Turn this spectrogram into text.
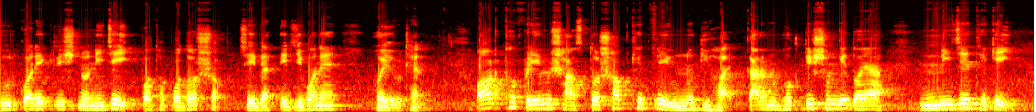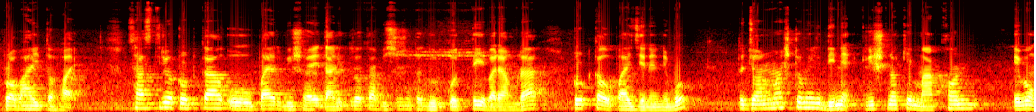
দূর করে কৃষ্ণ নিজেই পথপ্রদর্শক, সেই ব্যক্তির জীবনে হয়ে ওঠেন। অর্থ, প্রেম, স্বাস্থ্য সব ক্ষেত্রেই উন্নতি হয়, কারণ ভক্তির সঙ্গে দয়া নিজে থেকেই প্রবাহিত হয়। শাস্ত্রীয় টোটকা ও উপায়ের বিষয়ে দারিদ্রতা বিশেষত দূর করতে এবারে আমরা টোটকা উপায় জেনে নেব। তো জন্মাষ্টমীর দিনে কৃষ্ণকে মাখন এবং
